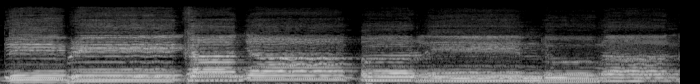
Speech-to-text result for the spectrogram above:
Diberikannya perlindungan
